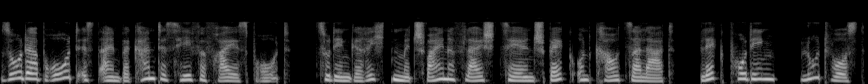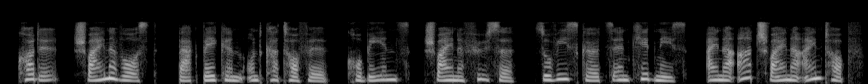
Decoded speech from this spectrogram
Soda-Brot ist ein bekanntes hefefreies Brot. Zu den Gerichten mit Schweinefleisch zählen Speck und Krautsalat, Black Pudding, Blutwurst, Koddel, Schweinewurst, Bergbacon und Kartoffel, Krobens, Schweinefüße, sowie Skirts and Kidneys, eine Art Schweineeintopf.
